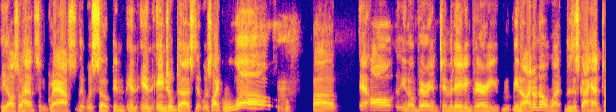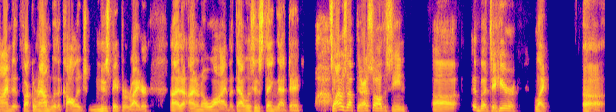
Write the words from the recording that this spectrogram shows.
he also had some grass that was soaked in in, in angel dust that was like, whoa. Mm. Uh, all you know, very intimidating. Very, you know, I don't know what this guy had time to fuck around with a college newspaper writer. I, don't- I don't know why, but that was his thing that day. Wow. So I was up there. I saw the scene. Uh, but to hear like uh,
